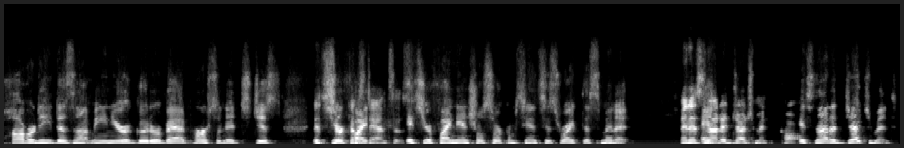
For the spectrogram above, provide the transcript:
poverty does not mean you're a good or bad person. It's just it's your fi- circumstances. it's your financial circumstances right this minute. and it's and- not a judgment call. It's not a judgment.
